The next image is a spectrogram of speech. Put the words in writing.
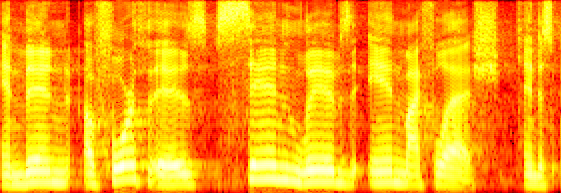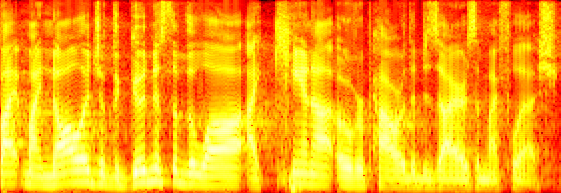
And then a fourth is sin lives in my flesh. And despite my knowledge of the goodness of the law, I cannot overpower the desires of my flesh.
